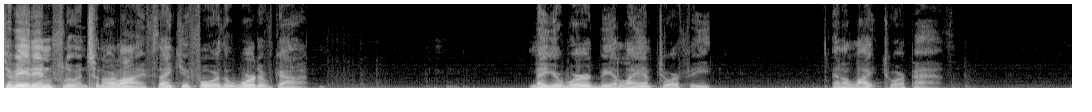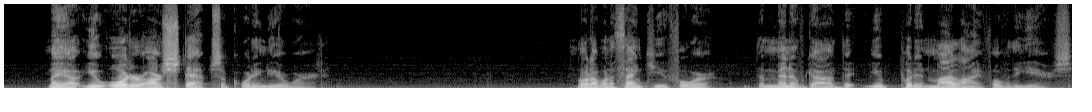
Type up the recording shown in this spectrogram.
To be an influence in our life, thank you for the Word of God. May your Word be a lamp to our feet and a light to our path. May uh, you order our steps according to your Word. Lord, I want to thank you for the men of God that you put in my life over the years.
